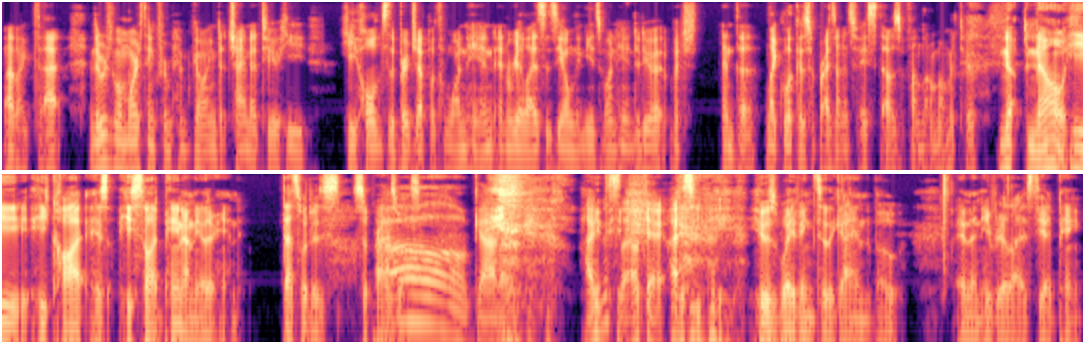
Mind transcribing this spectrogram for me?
I liked that. And there was one more thing from him going to China too. He he holds the bridge up with one hand and realizes he only needs one hand to do it, which and the like look of surprise on his face, that was a fun little moment too. No no, he he caught his he still had pain on the other hand. That's what his surprise was. Oh, got it. I missed that. Okay. He, he, he was waving to the guy in the boat, and then he realized he had paint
